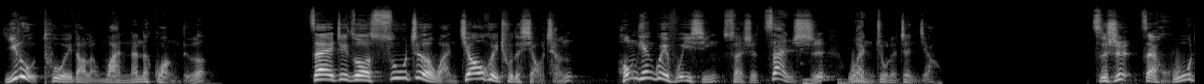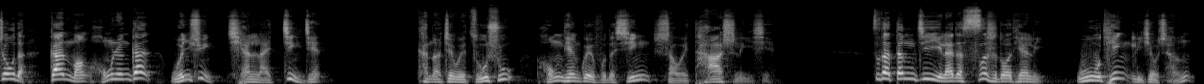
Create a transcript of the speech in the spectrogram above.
一路突围到了皖南的广德。在这座苏浙皖交汇处的小城，洪天贵府一行算是暂时稳住了阵脚。此时，在湖州的干王洪仁干闻讯前来觐见，看到这位族叔。洪天贵府的心稍微踏实了一些。自他登基以来的四十多天里，武听李秀成，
